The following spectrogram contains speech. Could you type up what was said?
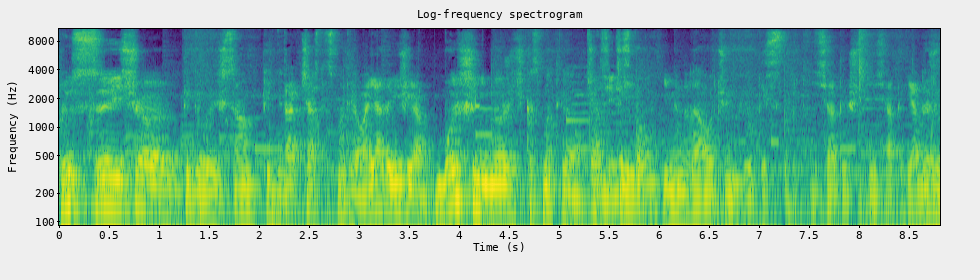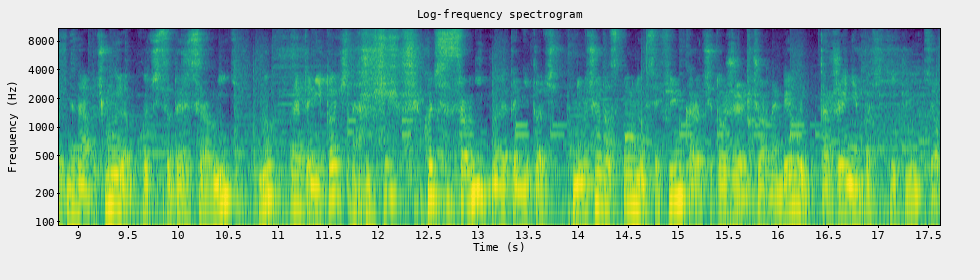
Плюс еще, ты говоришь сам, ты не так часто смотрел. А я-то, видишь, я больше немножечко смотрел, чем ты. Именно, да, очень вот из 50-х, 60-х. Я даже не знаю, почему я хочется даже сравнить. Ну, это не точно. Хочется сравнить, но это не точно. Мне почему-то вспомнился фильм, короче, тоже черно-белый, «Вторжение похитителей тел».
